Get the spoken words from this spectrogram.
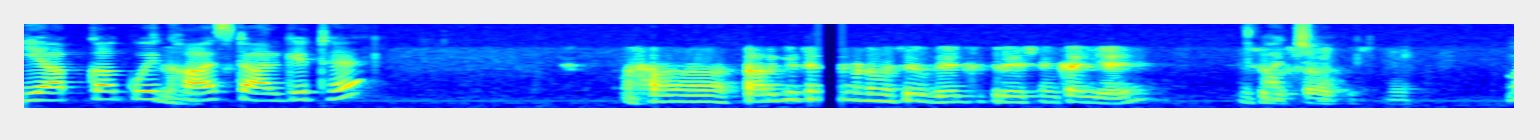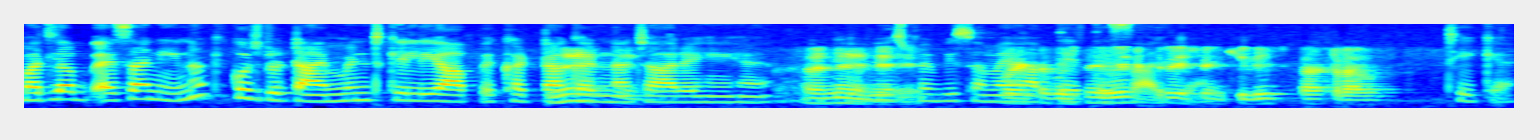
ये आपका कोई हाँ। खास टारगेट है? हाँ टारगेट है मैडम ऐसे वेल्थ क्रिएशन का ही है अच्छा। मतलब ऐसा नहीं ना कि कुछ रिटायरमेंट के लिए आप इकट्ठा करना चाह रहे हैं नहीं, नहीं, इसमें भी समय आप देते साल ठीक है।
